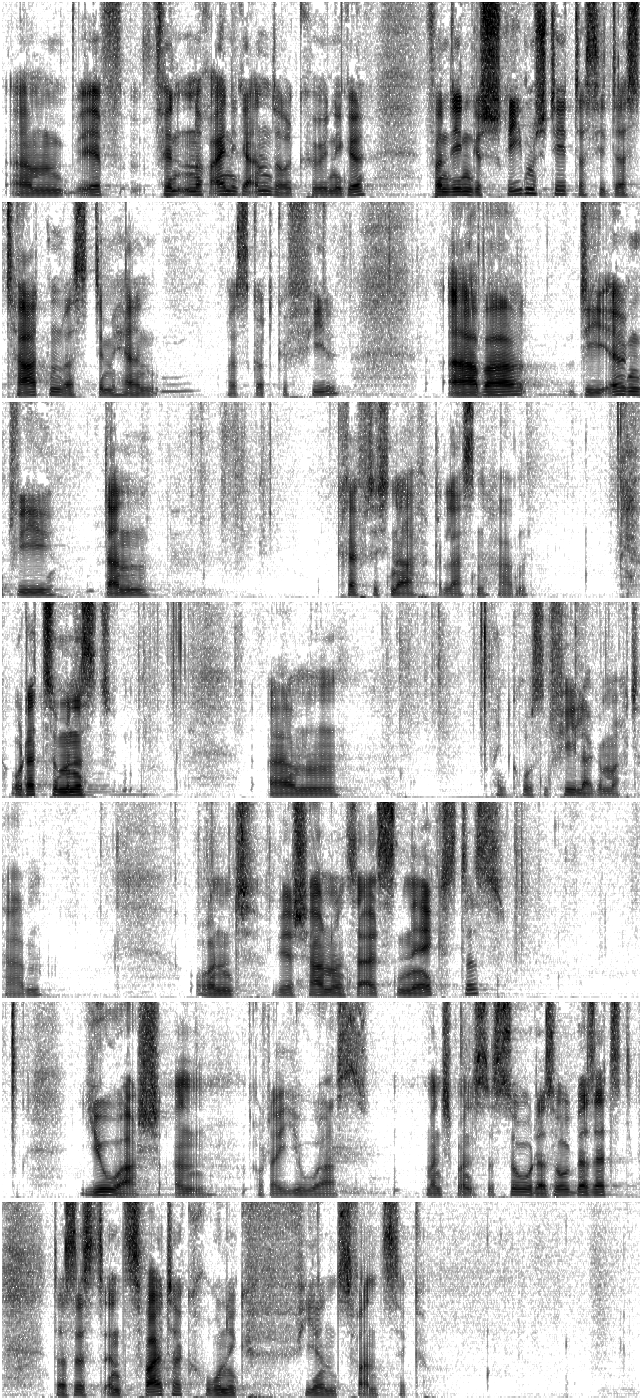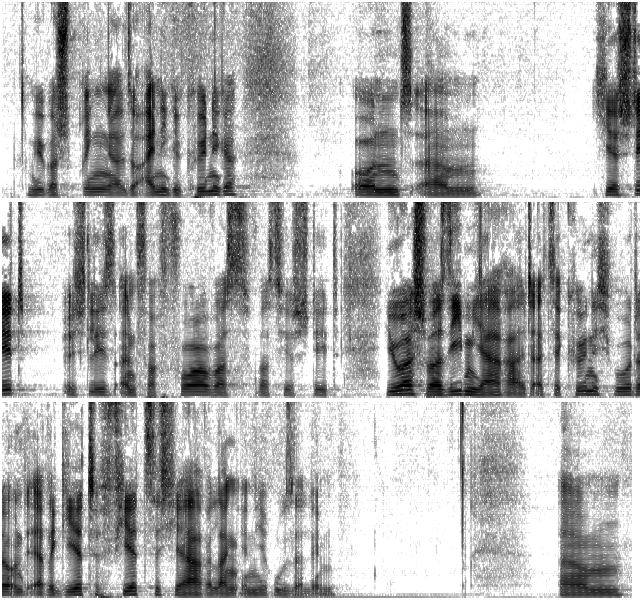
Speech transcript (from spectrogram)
ähm, wir finden noch einige andere Könige, von denen geschrieben steht, dass sie das taten, was dem Herrn, was Gott gefiel, aber die irgendwie dann kräftig nachgelassen haben. Oder zumindest ähm, einen großen Fehler gemacht haben. Und wir schauen uns als nächstes Joasch an oder Joas. Manchmal ist es so oder so übersetzt. Das ist in 2. Chronik 24. Wir überspringen also einige Könige. Und ähm, hier steht, ich lese einfach vor, was, was hier steht. Joasch war sieben Jahre alt, als er König wurde, und er regierte 40 Jahre lang in Jerusalem. Ähm,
